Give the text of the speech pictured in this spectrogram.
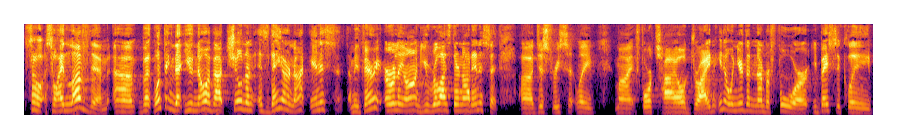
so, so I love them. Um, but one thing that you know about children is they are not innocent. I mean, very early on, you realize they're not innocent. Uh, just recently, my fourth child, Dryden, you know, when you're the number four, you basically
